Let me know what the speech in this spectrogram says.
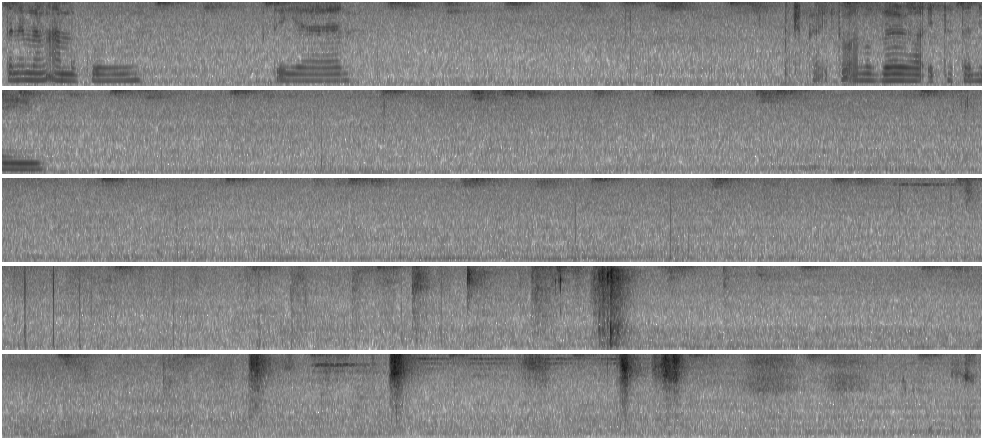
ang tanim ng amo ko. Ito yan. Tsaka ito aloe vera itatanim.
